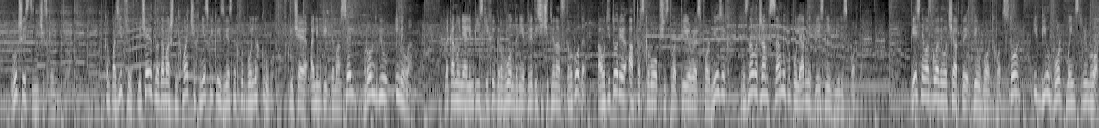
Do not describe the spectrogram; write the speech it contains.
— лучшее сценическое видео. Композицию включают на домашних матчах несколько известных футбольных клубов, включая Олимпик де Марсель, Брондбю и Милан. Накануне Олимпийских игр в Лондоне 2012 года аудитория авторского общества PRS for Music признала «Jump» самой популярной песней в мире спорта. Песня возглавила чарты Billboard Hot 100 и Billboard Mainstream Rock,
